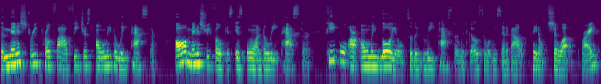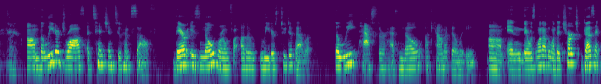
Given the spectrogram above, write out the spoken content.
The ministry profile features only the lead pastor. All ministry focus is on the lead pastor. People are only loyal to the lead pastor, which goes to what we said about they don't show up, right? Right. Um, the leader draws attention to himself. There is no room for other leaders to develop. The lead pastor has no accountability. Um, and there was one other one. The church doesn't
